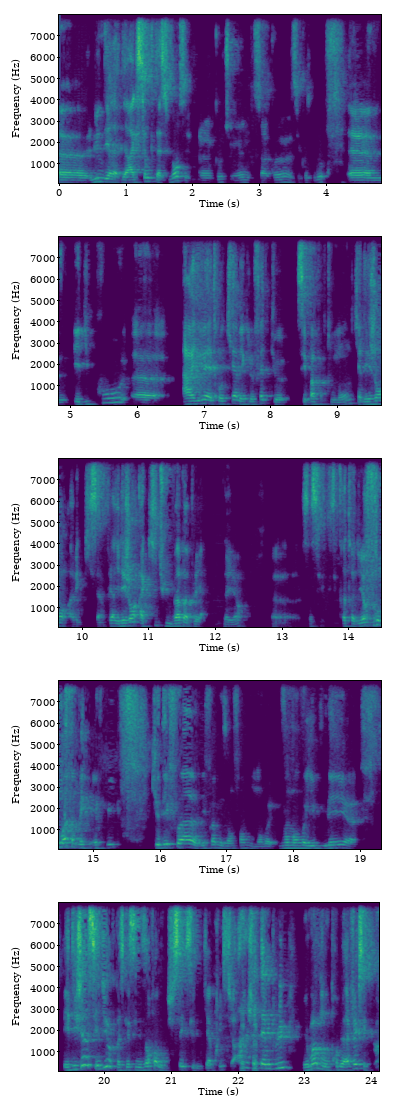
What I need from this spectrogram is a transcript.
euh, l'une des, réactions que tu as souvent, c'est coach, c'est quoi, c'est quoi ce boulot Et du coup, arriver à être OK avec le fait que c'est pas pour tout le monde, qu'il y a des gens avec qui ça plaire, il y a des gens à qui tu ne vas pas plaire, d'ailleurs. Ça c'est très très dur pour moi, mais oui, que des fois, des fois mes enfants vont m'envoyer bouler. Et déjà, c'est dur parce que c'est des enfants, donc tu sais que c'est des caprices sur Ah, je t'aime plus. Et moi, mon premier réflexe, c'est oh,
